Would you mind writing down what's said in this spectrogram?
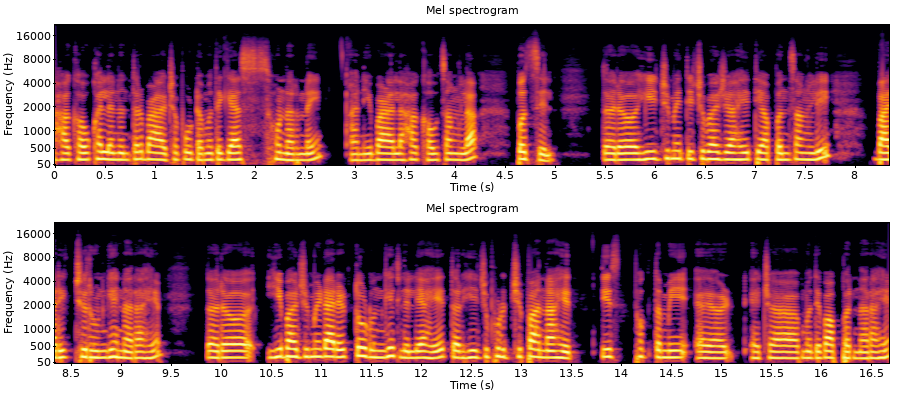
हा खाऊ खाल्ल्यानंतर बाळाच्या पोटामध्ये गॅस होणार नाही आणि बाळाला हा खाऊ चांगला पचेल. तर ही जी मेथीची भाजी आहे ती आपण चांगली बारीक चिरून घेणार आहे. तर ही भाजी मी डायरेक्ट तोडून घेतलेली आहे. तर ही जी पुढची पानं आहेत तीच फक्त मी ह्याच्यामध्ये याच्यामध्ये वापरणार आहे.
